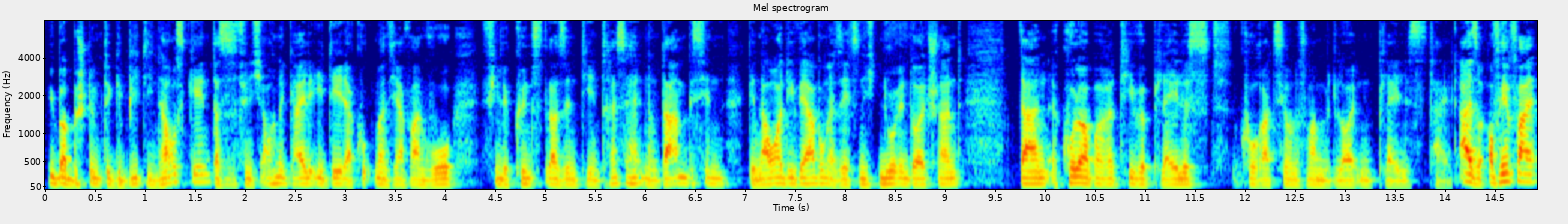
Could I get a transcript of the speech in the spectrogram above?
über bestimmte Gebiete hinausgehen. Das ist, finde ich, auch eine geile Idee. Da guckt man sich einfach an, wo viele Künstler sind, die Interesse hätten und da ein bisschen genauer die Werbung, also jetzt nicht nur in Deutschland. Dann kollaborative Playlist-Kuration, dass man mit Leuten Playlists teilt. Also auf jeden Fall,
